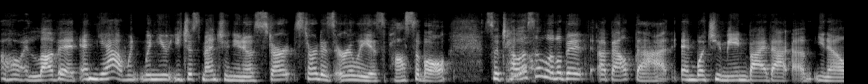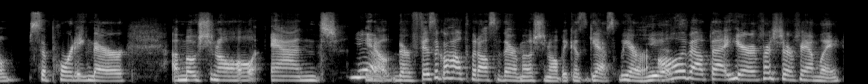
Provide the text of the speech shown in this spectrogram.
Oh, I love it. And yeah, when, when you, you just mentioned, you know, start, start as early as possible. So tell yeah. us a little bit about that and what you mean by that, um, you know, supporting their emotional and, yeah. you know, their physical health, but also their emotional, because yes, we are yes. all about that here at Fresh Start Family.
